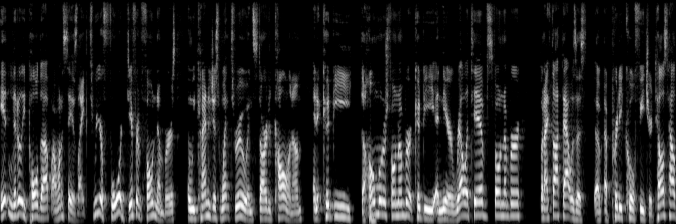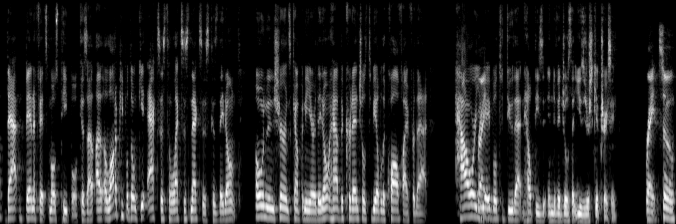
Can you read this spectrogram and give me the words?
it literally pulled up, I want to say is like three or four different phone numbers. And we kind of just went through and started calling them. And it could be the homeowner's phone number. It could be a near relative's phone number. But I thought that was a, a, a pretty cool feature. Tell us how that benefits most people. Cause a, a lot of people don't get access to LexisNexis because they don't own an insurance company or they don't have the credentials to be able to qualify for that. How are you right. able to do that and help these individuals that use your skip tracing? Right. So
